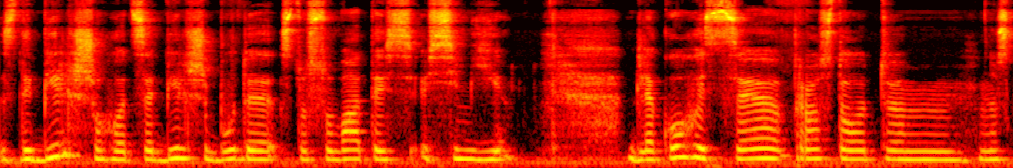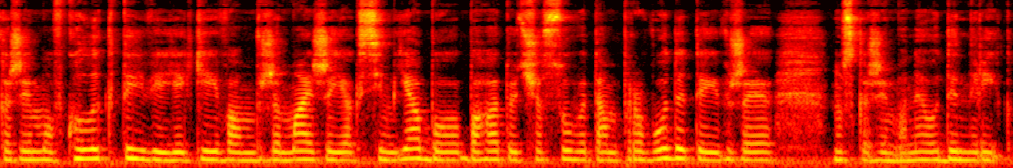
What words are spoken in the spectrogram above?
здебільшого це більше буде стосуватись сім'ї. Для когось це просто, от, ем, ну скажімо, в колективі, який вам вже майже як сім'я, бо багато часу ви там проводите і вже, ну скажімо, не один рік.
